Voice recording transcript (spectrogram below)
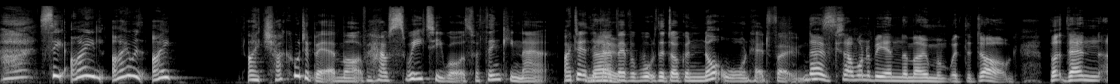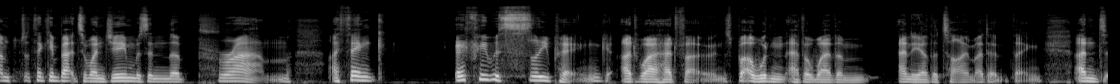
See, I, I was, I, I chuckled a bit at Mark for how sweet he was for thinking that. I don't think No. I've ever walked the dog and not worn headphones. No, because I want to be in the moment with the dog. But then I'm thinking back to when Jean was in the pram. I think if he was sleeping, I'd wear headphones, but I wouldn't ever wear them any other time, I don't think. And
